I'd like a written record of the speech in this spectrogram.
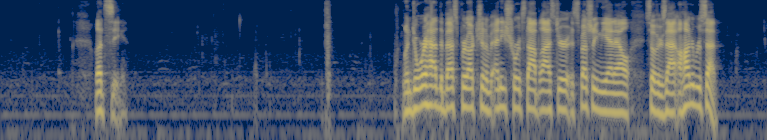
Let's see. Lindor had the best production of any shortstop last year, especially in the NL. So there's that 100%.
